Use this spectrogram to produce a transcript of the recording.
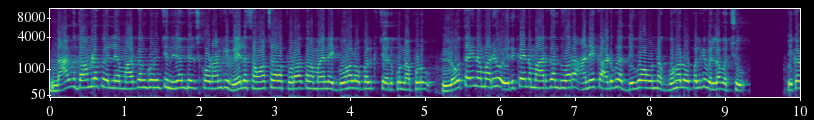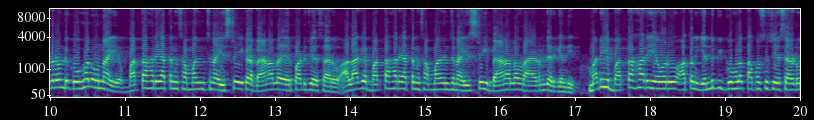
నాలుగు దాములకు వెళ్ళే మార్గం గురించి నిజం తెలుసుకోవడానికి వేల సంవత్సరాల పురాతనమైన ఈ గుహ లోపలికి చేరుకున్నప్పుడు లోతైన మరియు ఇరుకైన మార్గం ద్వారా అనేక అడుగుల దిగువ ఉన్న గుహ లోపలికి వెళ్ళవచ్చు. ఇక్కడ రెండు గుహలు ఉన్నాయి. భర్త అతనికి సంబంధించిన హిస్టరీ ఇక్కడ బ్యానర్లో ఏర్పాటు చేశారు. అలాగే భర్త అతనికి సంబంధించిన హిస్టరీ బ్యానర్లో రాయడం జరిగింది. మరి భర్త భర్తహరి ఎవరు? అతను ఎందుకు ఈ గుహలో తపస్సు చేశాడు?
